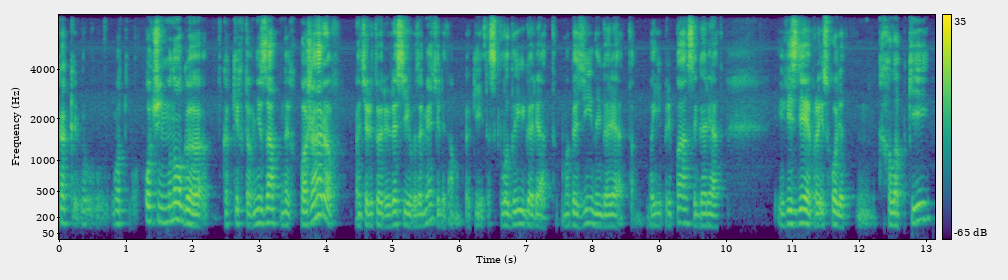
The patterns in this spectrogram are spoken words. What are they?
Как вот очень много каких-то внезапных пожаров на территории России, вы заметили, там какие-то склады горят, магазины горят, там боеприпасы горят. И везде происходят хлопки,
